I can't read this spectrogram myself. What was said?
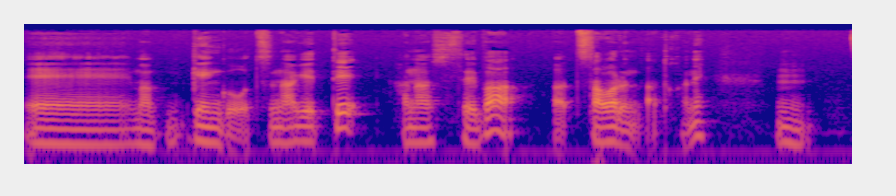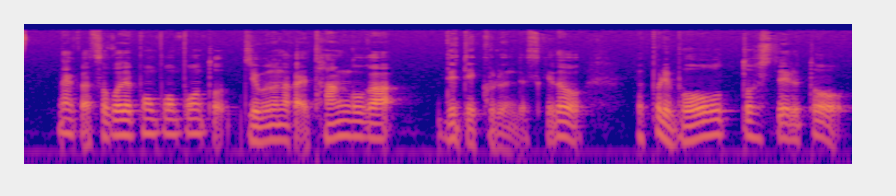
えーまあ、言語をつなげて話せば伝わるんだとかね、うん、なんかそこでポンポンポンと自分の中で単語が出てくるんですけどやっぱりぼーっとしてると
